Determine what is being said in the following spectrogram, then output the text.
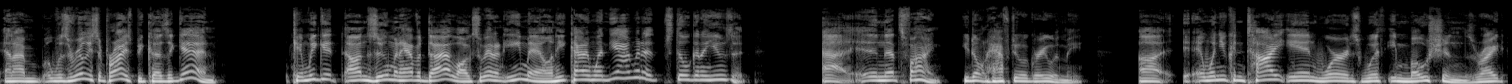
And I was really surprised because, again, can we get on Zoom and have a dialogue? So we had an email and he kind of went, yeah, I'm gonna still going to use it. Uh, and that's fine. You don't have to agree with me. Uh, and when you can tie in words with emotions, right?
